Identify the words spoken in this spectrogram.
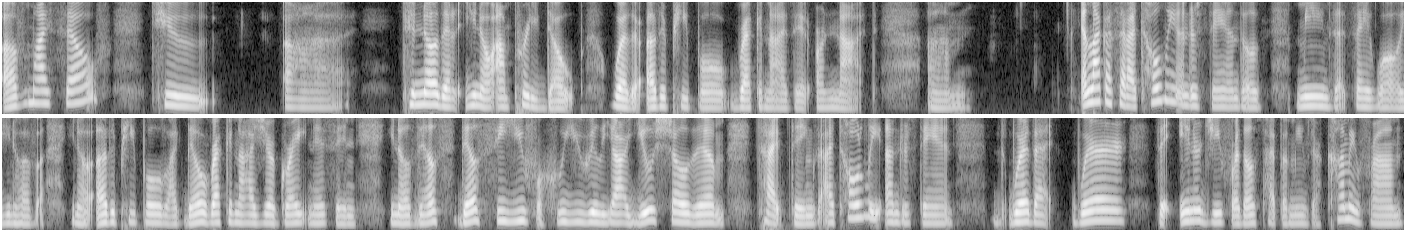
of myself to, uh, to know that, you know, I'm pretty dope, whether other people recognize it or not. Um, and like I said, I totally understand those memes that say, well, you know, if, you know, other people, like they'll recognize your greatness and, you know, they'll, they'll see you for who you really are. You'll show them type things. I totally understand where that where the energy for those type of memes are coming from.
